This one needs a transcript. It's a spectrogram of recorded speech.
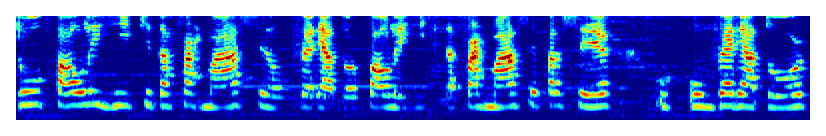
do Paulo Henrique da Farmácia, o vereador Paulo Henrique da Farmácia, para ser o, o vereador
